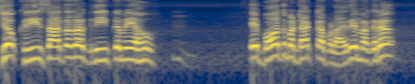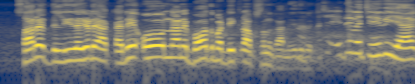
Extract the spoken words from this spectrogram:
ਜੇ ਉਹ ਖਰੀਦ ਸਕਦਾ ਤਾਂ ਗਰੀਬ ਕਿਵੇਂ ਆ ਉਹ? ਇਹ ਬਹੁਤ ਵੱਡਾ ਕਪੜਾ ਇਹਦੇ ਮਗਰ। ਸਾਰੇ ਦਿੱਲੀ ਦੇ ਜਿਹੜੇ ਆਕਾ ਨੇ ਉਹ ਉਹਨਾਂ ਨੇ ਬਹੁਤ ਵੱਡੀ ਕਰਪਸ਼ਨ ਕਰਨੀ ਇਹਦੇ ਵਿੱਚ। ਅੱਛਾ ਇਹਦੇ ਵਿੱਚ ਇਹ ਵੀ ਹੈ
